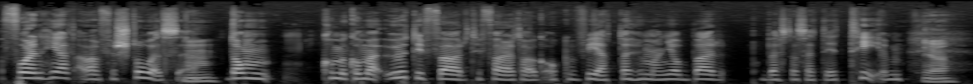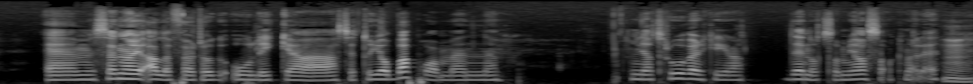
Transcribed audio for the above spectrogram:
får en helt annan förståelse. Mm. De kommer komma ut i för, till företag och veta hur man jobbar på bästa sätt i ett team. Ja. Um, sen har ju alla företag olika sätt att jobba på, men jag tror verkligen att det är något som jag saknade. Mm,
